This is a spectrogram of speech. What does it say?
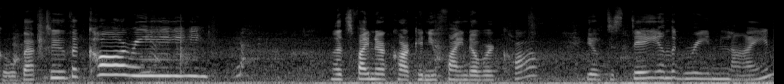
Go back to the car. Let's find our car. Can you find our car? You have to stay in the green line.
